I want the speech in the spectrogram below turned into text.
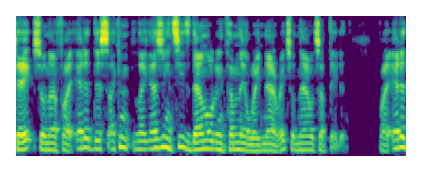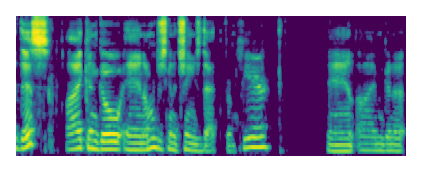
Okay so now if I edit this I can like as you can see it's downloading thumbnail right now right? So now it's updated. If I edit this I can go and I'm just going to change that from here. And I'm going to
